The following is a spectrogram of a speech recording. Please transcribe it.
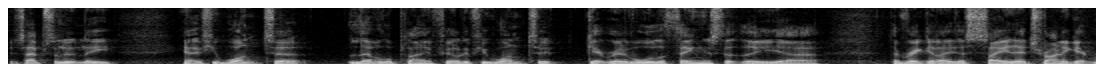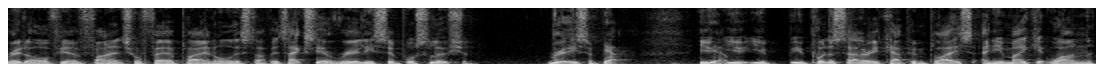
It's absolutely, you know, if you want to level the playing field, if you want to get rid of all the things that the uh, the regulators say they're trying to get rid of, you know, financial fair play and all this stuff, it's actually a really simple solution. Really simple. Yep. You, yep. you, you, you put a salary cap in place and you make it one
